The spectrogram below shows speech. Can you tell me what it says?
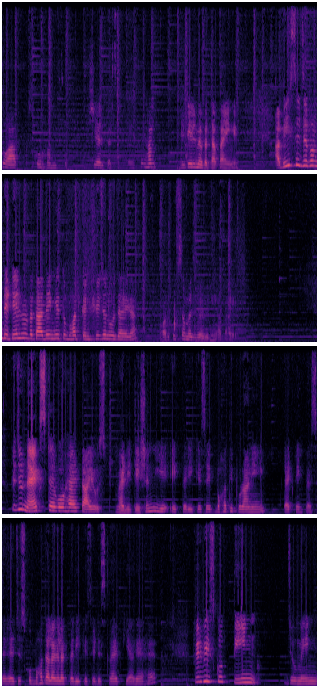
तो आप उसको हमसे शेयर कर सकते हैं। फिर हम डिटेल में बता पाएँगे। अभी से जब हम डिटेल में बता देंगे तो बहुत कन्फ्यूज़न हो जाएगा और कुछ समझ में भी नहीं आ पाएगा। फिर जो नेक्स्ट है वो है टायोस्ट मेडिटेशन ये एक तरीके से बहुत ही पुरानी टेक्निक पैसे है, जिसको बहुत अलग अलग तरीके से डिस्क्राइब किया गया है। फिर भी इसको तीन जो मेन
